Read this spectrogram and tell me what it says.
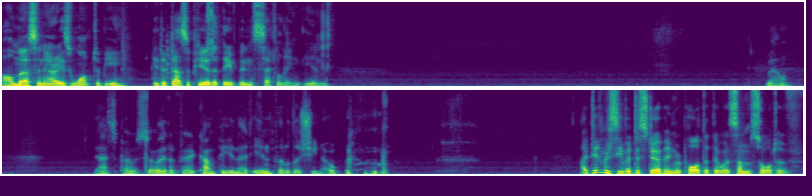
all mercenaries want to be. It does appear that they've been settling in. Well, I suppose so. They look very comfy in that inn, little does she know. I did receive a disturbing report that there was some sort of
